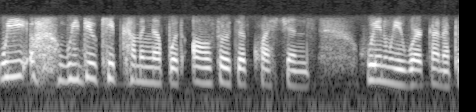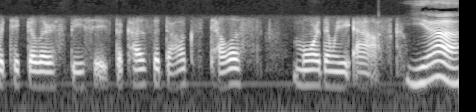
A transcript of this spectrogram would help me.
we we do keep coming up with all sorts of questions when we work on a particular species because the dogs tell us more than we ask. Yeah.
